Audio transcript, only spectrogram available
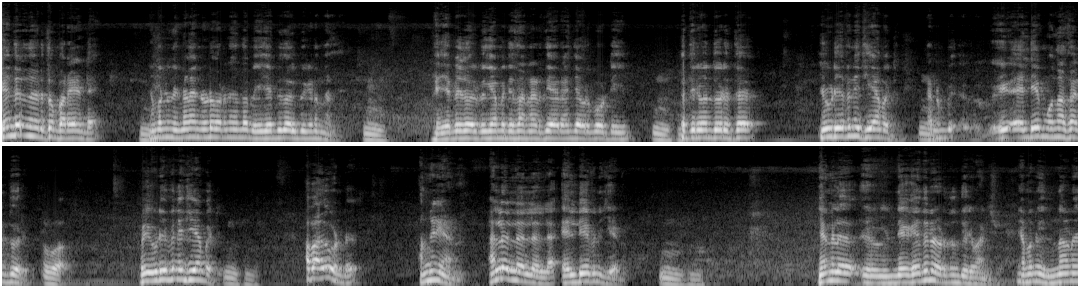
കേന്ദ്ര നേതൃത്വം പറയണ്ടേ? പറഞ്ഞു നിങ്ങൾ എന്നോട് പറഞ്ഞാൽ എന്താ ബി ജെ പി തോൽപ്പിക്കണം എന്നല്ലേ. ബി ജെ പി തോൽപ്പിക്കാൻ പറ്റിയ സ്ഥാനാർത്ഥി ആരും അവർക്ക് വോട്ട് ചെയ്യും. ഇപ്പൊ തിരുവനന്തപുരത്ത് യു ഡി എഫിന് ചെയ്യാൻ പറ്റും. കാരണം എൽ ഡി എഫ് മൂന്നാം സ്ഥാനത്ത് വരും. അപ്പൊ യു ഡി എഫിന് ചെയ്യാൻ പറ്റും. അപ്പോൾ അതുകൊണ്ട് അങ്ങനെയാണ്. അല്ല അല്ല അല്ല അല്ല എൽ ഡി എഫിന് ചെയ്യണം. ഞങ്ങൾ. അടുത്തും കേന്ദ്ര നേതൃത്വം തീരുമാനിച്ചു. ഞാൻ പറഞ്ഞു ഇന്നാണ്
